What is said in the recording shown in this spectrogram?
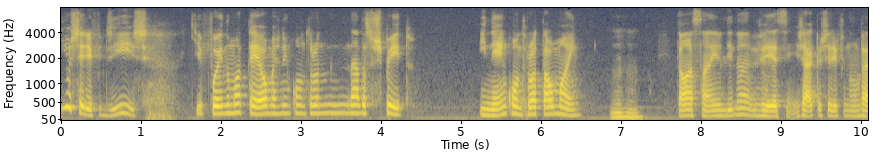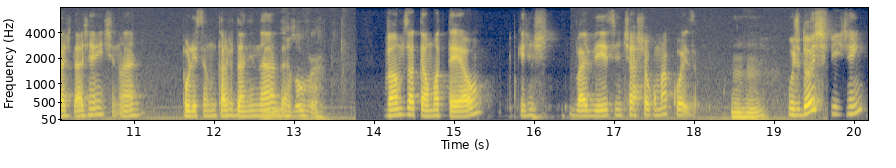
E o xerife diz que foi no motel, mas não encontrou nada suspeito. E nem encontrou a tal mãe. Uhum. Então a Sam Lina vê assim, já que o xerife não vai ajudar a gente, não é? polícia não tá ajudando em nada. Vamos até o motel, porque a gente vai ver se a gente acha alguma coisa. Uhum. Os dois fingem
